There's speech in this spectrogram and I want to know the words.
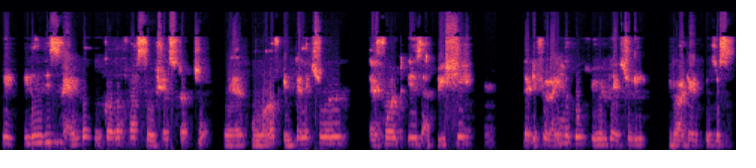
feeling is kind of because of our social structure, where a lot of intellectual effort is appreciated. That if you write Yeah. a book, you will be actually regarded with respect.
